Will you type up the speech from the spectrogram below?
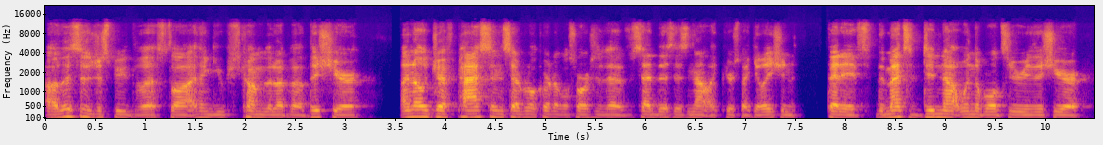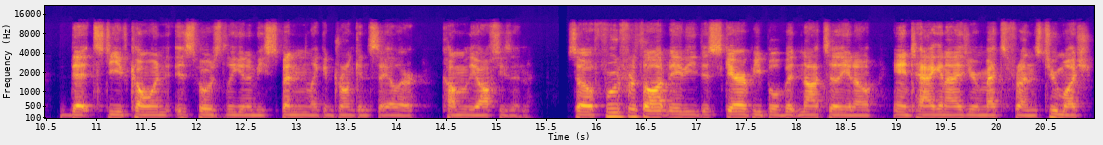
Uh, this is just be the last thought. I think you summed it up about this year. I know Jeff Passan, several credible sources have said this is not like pure speculation that if the Mets did not win the World Series this year, that Steve Cohen is supposedly going to be spending like a drunken sailor come the offseason. So food for thought, maybe to scare people, but not to, you know, antagonize your Mets friends too much.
